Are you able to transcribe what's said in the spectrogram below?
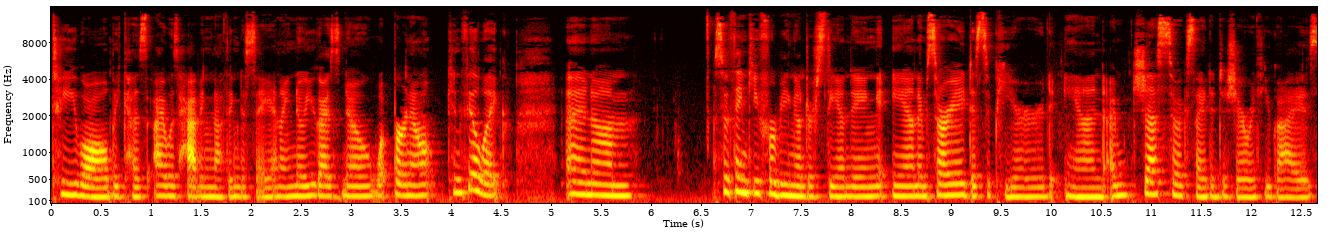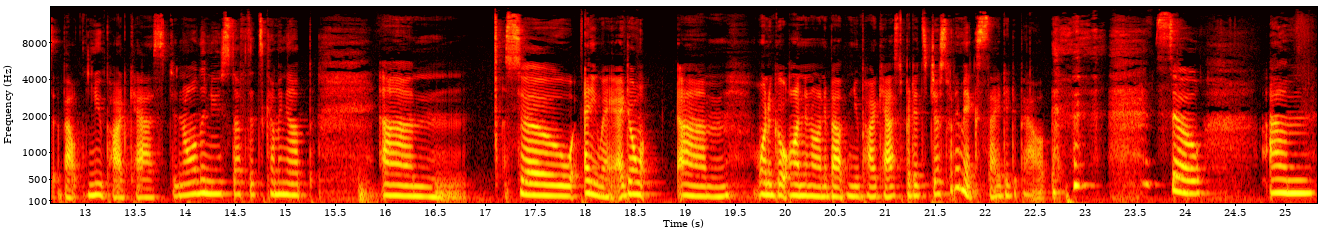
to you all because I was having nothing to say. And I know you guys know what burnout can feel like. And um, so thank you for being understanding and i'm sorry i disappeared and i'm just so excited to share with you guys about the new podcast and all the new stuff that's coming up. Um, so anyway i don't um, want to go on and on about the new podcast but it's just what i'm excited about. So um,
